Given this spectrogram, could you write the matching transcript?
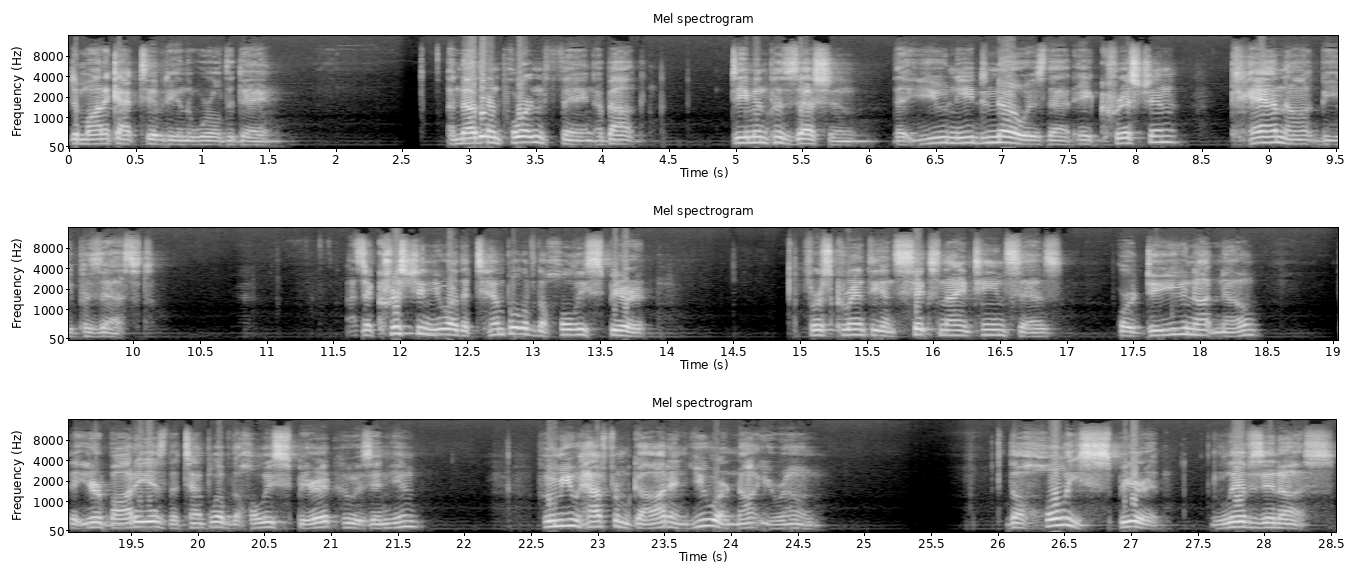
demonic activity in the world today. Another important thing about demon possession that you need to know is that a Christian cannot be possessed. As a Christian, you are the temple of the Holy Spirit. 1 Corinthians 6:19 says, "Or do you not know that your body is the temple of the Holy Spirit who is in you, whom you have from God, and you are not your own?" The Holy Spirit lives in us.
